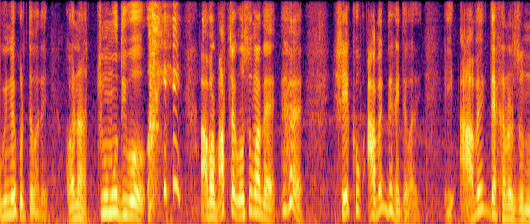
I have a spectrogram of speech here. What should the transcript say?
অভিনয় করতে পারে। কয়, না, চুমু দিব। আবার বাচ্চা গোসুমা দেয়। হ্যাঁ সে খুব আবেগ দেখাইতে পারে। এই আবেগ দেখানোর জন্য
